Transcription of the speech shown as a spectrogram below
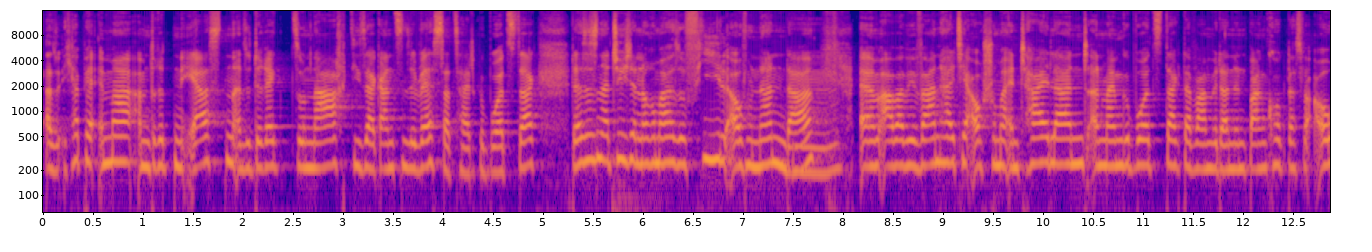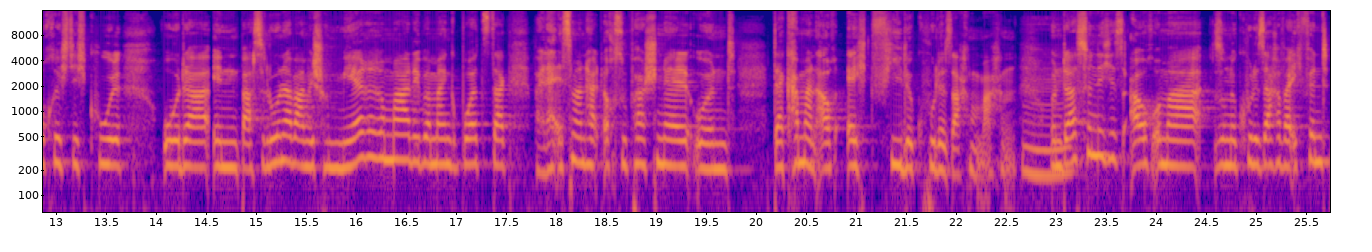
also ich habe ja immer am 3.1., also direkt so nach dieser ganzen Silvesterzeit Geburtstag. Das ist natürlich dann auch immer so viel aufeinander. Mm. Ähm, aber wir waren halt ja auch schon mal in Thailand an meinem Geburtstag, da waren wir dann in Bangkok, das war auch richtig cool. Oder in Barcelona waren wir schon mehrere Male über meinen Geburtstag, weil da ist man halt auch super schnell und da kann man auch echt viele coole Sachen machen. Mhm. Und das finde ich ist auch immer so eine coole Sache, weil ich finde,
